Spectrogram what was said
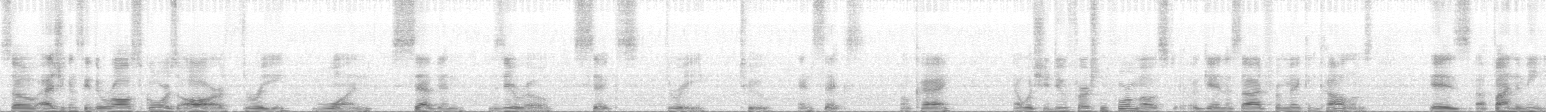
So as you can see, the raw scores are 3, 1, 7, 0, 6, 3, 2, and 6. Okay? Now what you do first and foremost, again, aside from making columns, is uh, find the mean.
